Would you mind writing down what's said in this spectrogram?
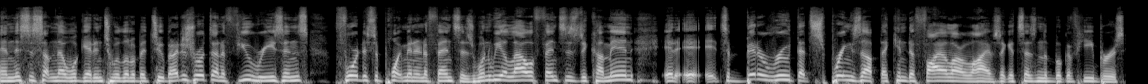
And this is something that we'll get into a little bit too, but I just wrote down a few reasons for disappointment and offenses. When we allow offenses to come in, it, it, it's a bitter root that springs up that can defile our lives, like it says in the book of Hebrews.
